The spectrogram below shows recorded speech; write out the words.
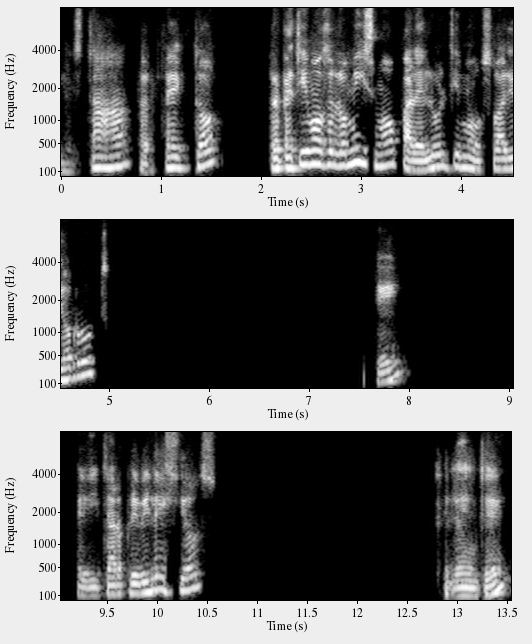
Está, perfecto. Repetimos lo mismo para el último usuario root. Ok. Editar privilegios. Excelente.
